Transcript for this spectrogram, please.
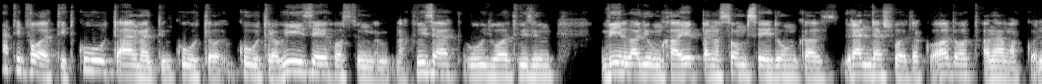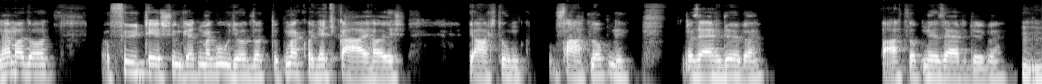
Hát itt volt itt kút, elmentünk kút, kútra vízé, hoztunk magunknak vizet, úgy volt vízünk, villanyunk, ha éppen a szomszédunk az rendes volt, akkor adott, ha nem, akkor nem adott. A fűtésünket meg úgy oldottuk meg, hogy egy kájha, és jártunk fát lopni az erdőben fát lopni az erdőbe. Uh-huh.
